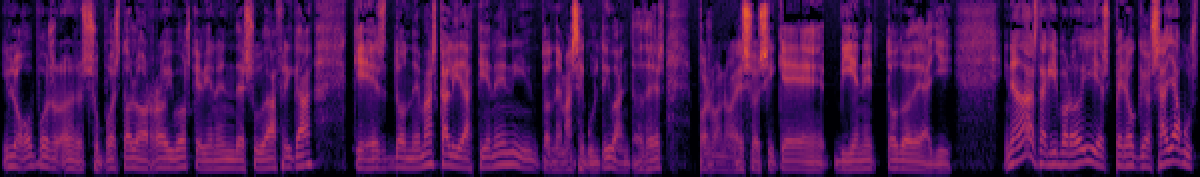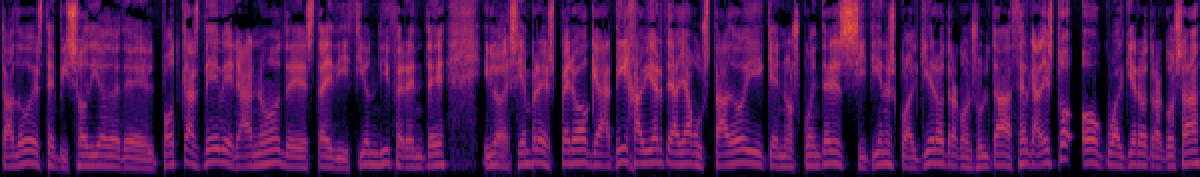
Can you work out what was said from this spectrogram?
Y luego, pues, por supuesto, los roibos que vienen de Sudáfrica, que es donde más calidad tienen y donde más se cultiva. Entonces, pues bueno, eso sí que viene todo de allí. Y nada, hasta aquí por hoy. Espero que os haya gustado este episodio del podcast de verano, de esta edición diferente. Y lo de siempre, espero que a ti, Javier, te haya gustado y que nos cuentes si tienes tienes cualquier otra consulta acerca de esto o cualquier otra cosa.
